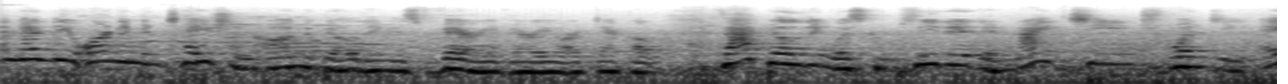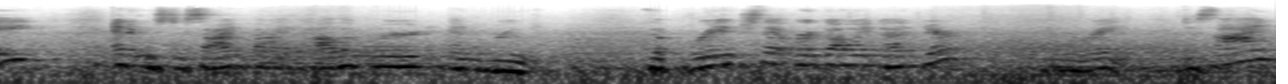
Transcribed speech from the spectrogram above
and then the ornamentation on the building is very, very Art Deco. That building was completed in 1928 and it was designed by Holabird and Root. The bridge that we're going under, great. Designed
